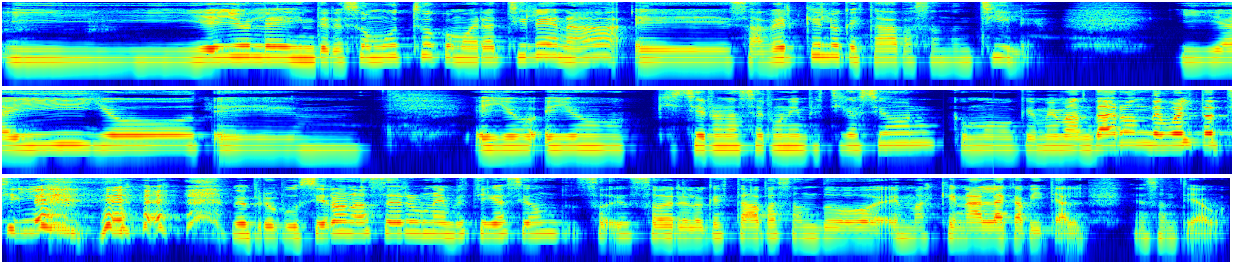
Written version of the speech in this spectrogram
y a ellos les interesó mucho, como era chilena, eh, saber qué es lo que estaba pasando en Chile. Y ahí yo, eh, ellos, ellos quisieron hacer una investigación, como que me mandaron de vuelta a Chile, me propusieron hacer una investigación sobre lo que estaba pasando en más que nada en la capital, en Santiago.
